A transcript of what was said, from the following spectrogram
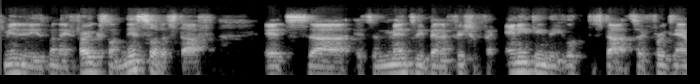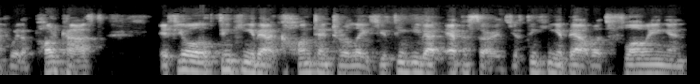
communities. When they focus on this sort of stuff, it's uh, it's immensely beneficial for anything that you look to start. So, for example, with a podcast, if you're thinking about content to release, you're thinking about episodes, you're thinking about what's flowing and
